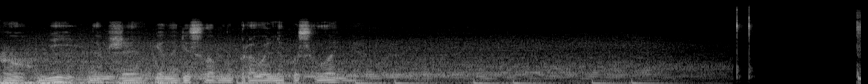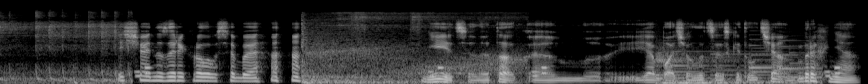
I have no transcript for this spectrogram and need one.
О, ні, невже я надіслав неправильне посилання? Ти щойно зарікролив себе. Ха-ха. Ні, це не так. Ем, я бачив лице скітлчан. Брехня.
